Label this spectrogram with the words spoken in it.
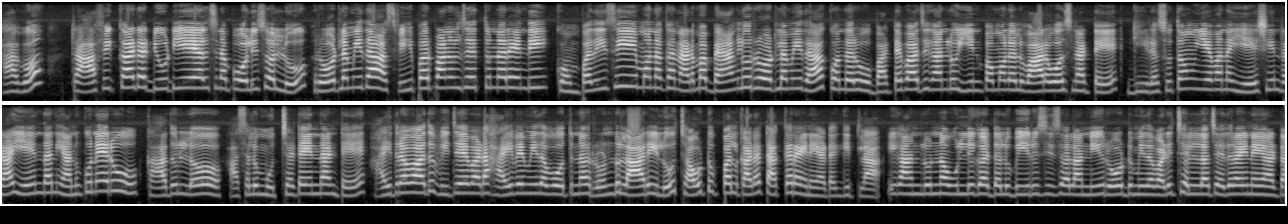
악어? ట్రాఫిక్ కాడ డ్యూటీ చేయాల్సిన పోలీసోళ్ళు రోడ్ల మీద స్వీపర్ పనులు చేస్తున్నారేంది? కొంపదీసి మొన్నక నడమ బెంగళూరు రోడ్ల మీద కొందరు బట్టెబాజిగాన్లు ఇనుప మొలలు వారవోసినట్టే గీడసుతం ఏమన్నా ఏషిన్రా ఏందని అనుకునేరు. కాదుల్లో అసలు ముచ్చటేందంటే హైదరాబాదు విజయవాడ హైవే మీద పోతున్న రెండు లారీలు చౌటుప్పల్ కాడ టక్కరైనాయట గిట్లా. ఇక అందులున్న ఉల్లిగడ్డలు బీరు సీసాలన్నీ రోడ్డు మీద పడి చెల్ల చెదరైనాయట.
